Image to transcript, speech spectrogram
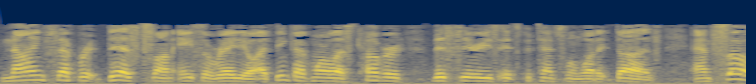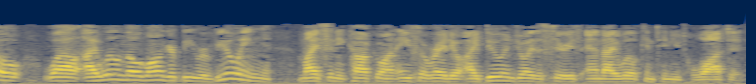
nine separate discs on ASO Radio, I think I've more or less covered this series, its potential, and what it does. And so, while I will no longer be reviewing Maison Ikkoku on ASO Radio, I do enjoy the series and I will continue to watch it.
